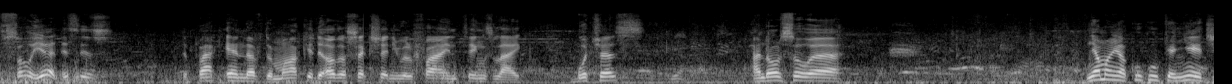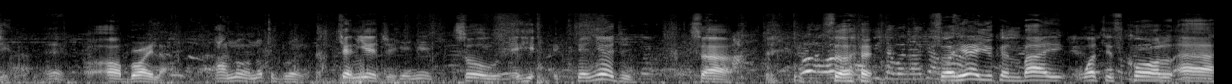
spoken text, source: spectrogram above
So yeah, this is the back end of the market. The other section you will find things like butchers and also uh, nyama ya kuku kenyeji Eh. or broiler. Ah, no, not broiler. Kenyeji. Kienyeji. So he, kenyeji. So, so, so here you can buy what is called uh,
